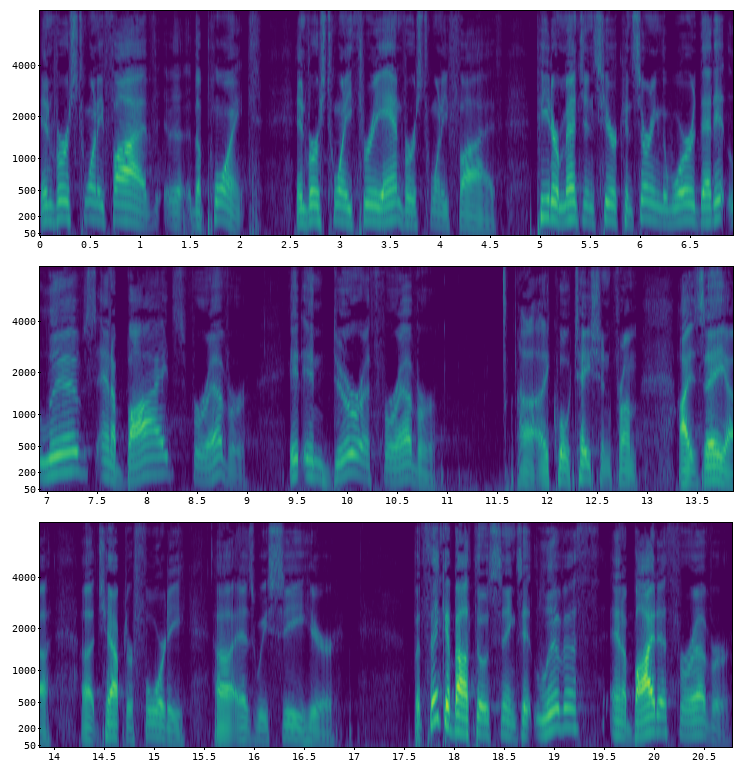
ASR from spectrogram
in verse 25, uh, the point, in verse 23 and verse 25, Peter mentions here concerning the word that it lives and abides forever, it endureth forever. Uh, a quotation from Isaiah uh, chapter 40, uh, as we see here. But think about those things. It liveth and abideth forever.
